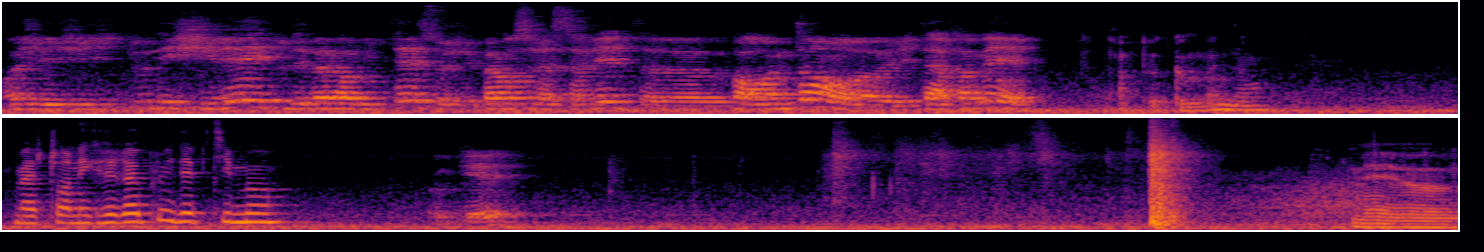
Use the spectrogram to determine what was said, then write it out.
Moi, j'ai j'ai tout déchiré, tout déballé en vitesse, j'ai balancé la serviette. euh, Enfin, en même temps, euh, j'étais affamé. Un peu comme maintenant. Mais je t'en écrirai plus des petits mots. Ok. Mais euh,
